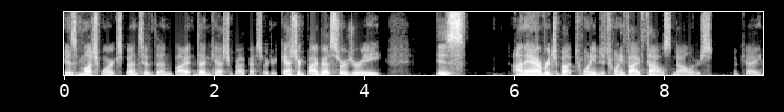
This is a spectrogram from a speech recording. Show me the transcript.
is much more expensive than by, than gastric bypass surgery. Gastric bypass surgery is on average about twenty to twenty five thousand dollars. Okay,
